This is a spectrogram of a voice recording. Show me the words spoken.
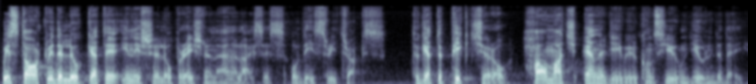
We start with a look at the initial operation and analysis of these three trucks to get a picture of how much energy we will consume during the day.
